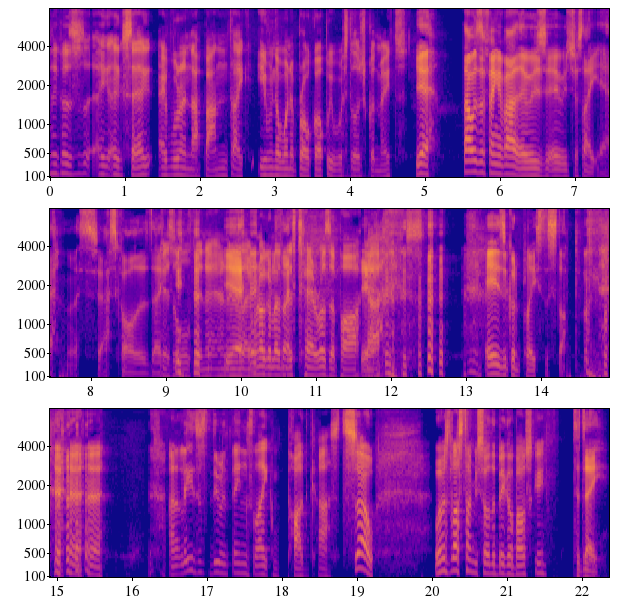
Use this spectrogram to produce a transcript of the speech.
Because like I say, everyone in that band, like even though when it broke up, we were still just good mates. Yeah, that was the thing about it. It was, it was just like, yeah, let's, let's call it a day. Fizzled in it, and Yeah, like, we're not gonna let like- this tear us apart, Yeah. guys. it is a good place to stop. and it leads us to doing things like podcasts. So, when was the last time you saw The Big Lebowski? Today,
